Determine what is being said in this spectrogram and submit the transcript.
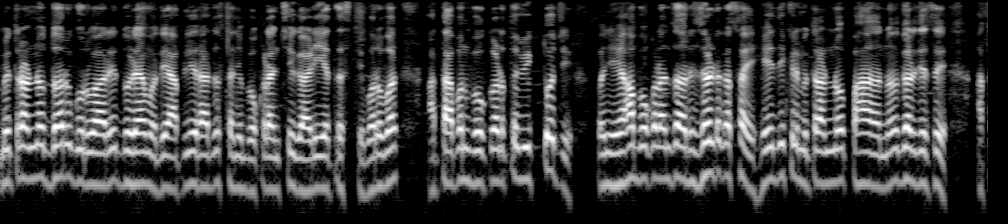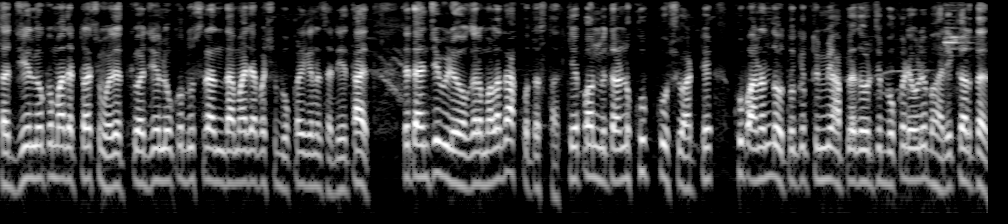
मित्रांनो दर गुरुवारी धुळ्यामध्ये आपली राजस्थानी बोकडांची गाडी येत असते बरोबर? आता आपण बोकड तर विकतोच आहे पण ह्या बोकडांचा रिझल्ट कसा आहे हे देखील मित्रांनो पाहणं गरजेचं आहे. आता जे लोक माझ्या टचमध्ये आहेत किंवा जे लोक दुसऱ्यांदा माझ्यापाशी बोकड घेण्यासाठी येत आहेत ते त्यांचे व्हिडिओ वगैरे मला दाखवत असतात. ते पाहून मित्रांनो खूप खुशी वाटते खूप आनंद होतो की तुम्ही आपल्याजवळचे बोकड एवढे भारी करतात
